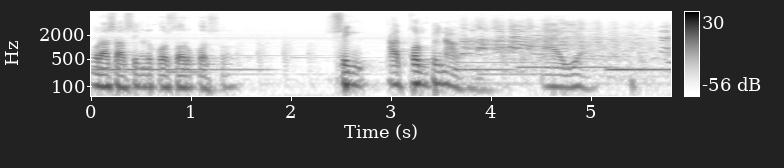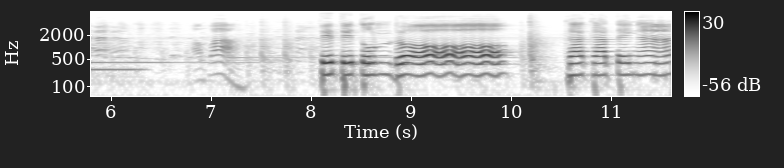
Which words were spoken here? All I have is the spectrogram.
Ora usah sing rekoso-rekoso. Sing katon penak. Ah iya. Apa? Titi tundha kakate ngarang.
